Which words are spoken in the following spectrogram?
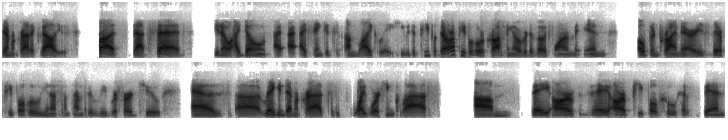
democratic values. But that said, you know, I don't. I, I think it's unlikely. He the people. There are people who are crossing over to vote for him in open primaries. There are people who, you know, sometimes will be referred to as uh, Reagan Democrats, white working class. Um, they are they are people who have been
